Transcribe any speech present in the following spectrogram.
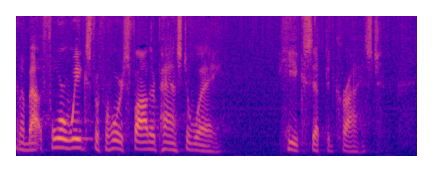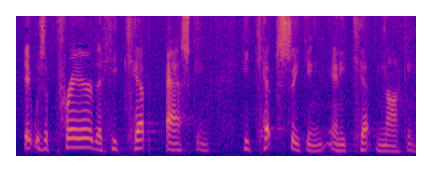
And about four weeks before his father passed away, he accepted Christ. It was a prayer that he kept asking, he kept seeking, and he kept knocking.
